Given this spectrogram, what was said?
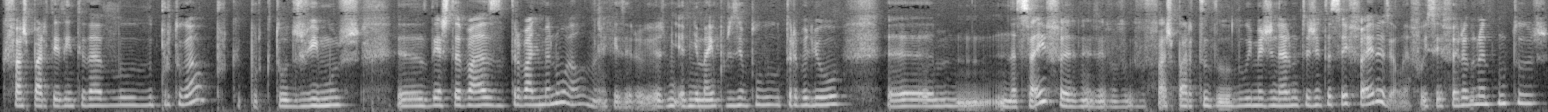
que faz parte da identidade de Portugal, porque, porque todos vimos uh, desta base de trabalho manual. Não é? Quer dizer, a minha mãe, por exemplo, trabalhou uh, na ceifa, né? faz parte do, do imaginar muita gente a ceifeiras. Ela foi ceifeira durante muitos,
